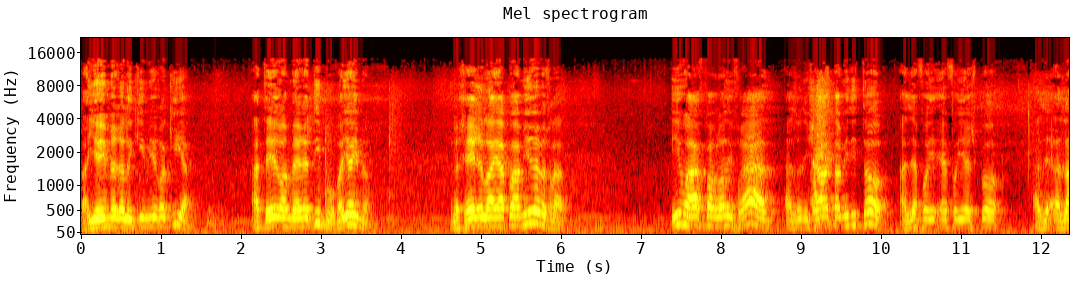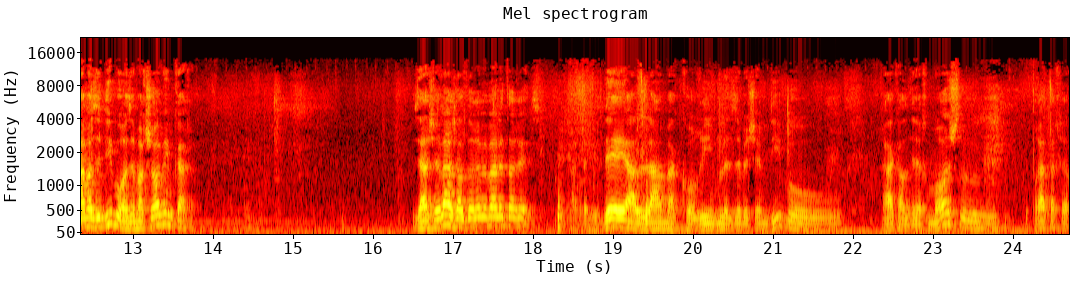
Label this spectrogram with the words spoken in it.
ויאמר אליקים ירוקיע. התרא אומרת דיבור, ויאמר. לכן לא היה פה אמירה בכלל. אם הוא אף פעם לא נפרד, אז הוא נשאר תמיד איתו. אז איפה, איפה יש פה... אז, אז למה זה דיבור? אז זה מחשובים ככה. זה השאלה שאלת הרב בא לתרץ. אתה יודע למה קוראים לזה בשם דיבור? רק על דרך מושל, בפרט אחר.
